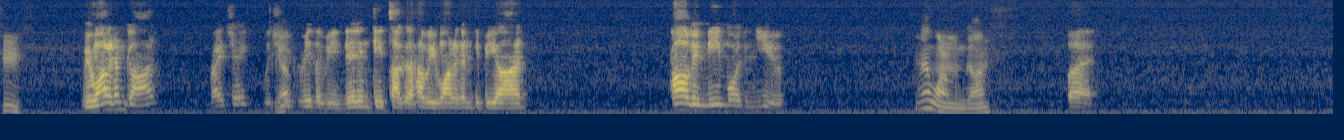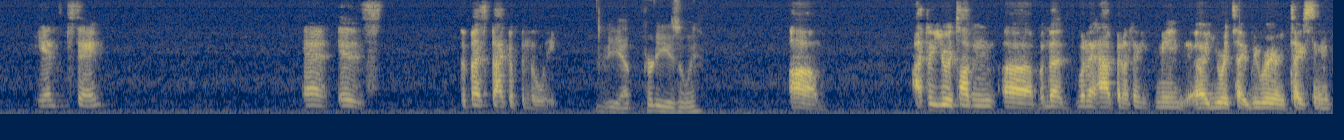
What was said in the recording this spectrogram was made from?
Hmm. We wanted him gone, right, Jake? Would you agree that we did indeed talk about how we wanted him to be on? Probably me more than you, I wanted them gone. but he ends up staying and is the best backup in the league. Yep, pretty easily. Um, I think you were talking uh, when that when it happened. I think me, uh, you were te- we were texting.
